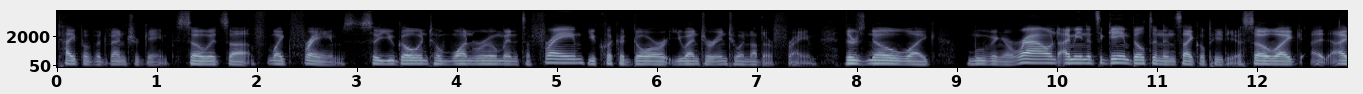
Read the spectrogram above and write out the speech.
type of adventure game. So it's uh f- like frames. So you go into one room and it's a frame, you click a door, you enter into another frame. There's no like moving around. I mean, it's a game built in encyclopedia. So like I, I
